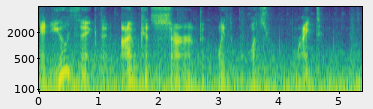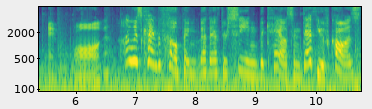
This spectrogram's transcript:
And you think that I'm concerned with what's right and wrong? I was kind of hoping that after seeing the chaos and death you've caused,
